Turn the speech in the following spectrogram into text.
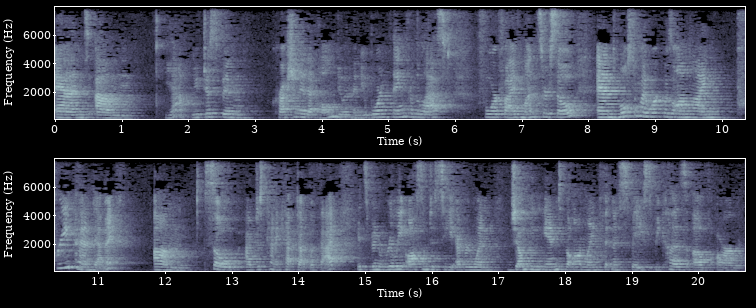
and um, yeah, we've just been crushing it at home, doing the newborn thing for the last four or five months or so. And most of my work was online pre-pandemic. Um, so I've just kind of kept up with that. It's been really awesome to see everyone jumping into the online fitness space because of our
